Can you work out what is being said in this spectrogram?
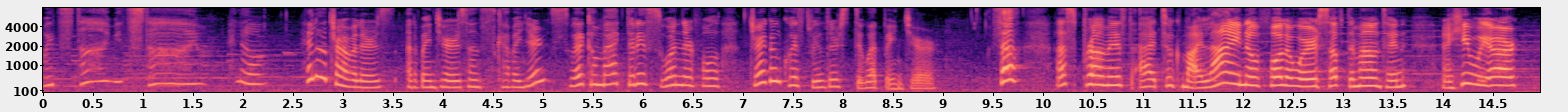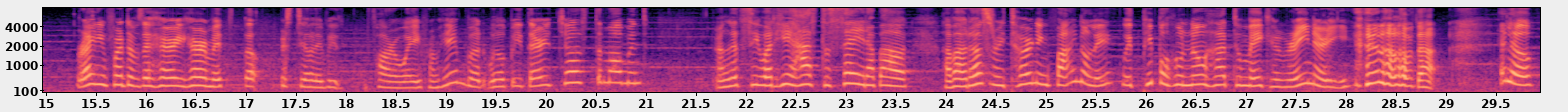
Oh, it's time, it's time. Hello. Hello, travelers, adventurers, and scavengers. Welcome back to this wonderful Dragon Quest Builders 2 adventure. So, as promised, I took my line of followers up the mountain, and here we are, right in front of the hairy hermit. Well, we're still a bit far away from him, but we'll be there in just a moment. And let's see what he has to say about about us returning finally with people who know how to make a granary and all of that. Hello.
